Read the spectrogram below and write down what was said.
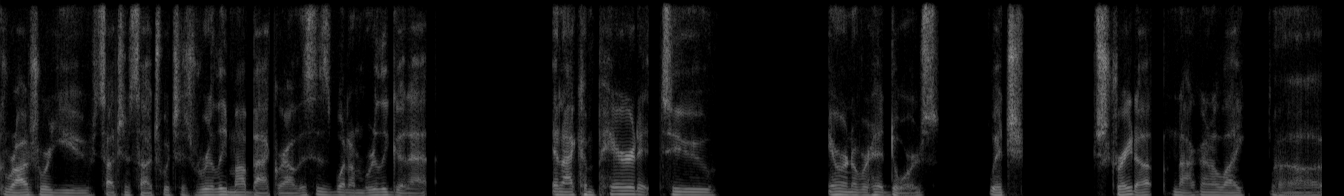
Garage Door U, such and such, which is really my background. This is what I'm really good at. And I compared it to Aaron Overhead Doors, which straight up, not gonna like uh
